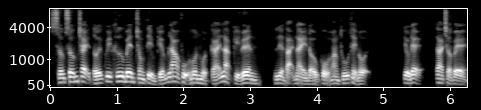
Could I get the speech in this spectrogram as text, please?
sớm sớm chạy tới quy khư bên trong tìm kiếm lao phụ hôn một cái lạc kỳ huyên, liền tại này đầu cổ hoàng thú thể nội. Tiểu đệ, ta trở về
